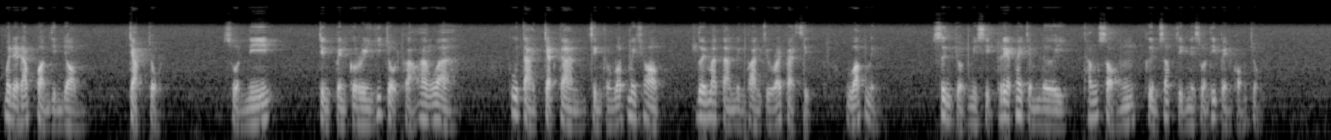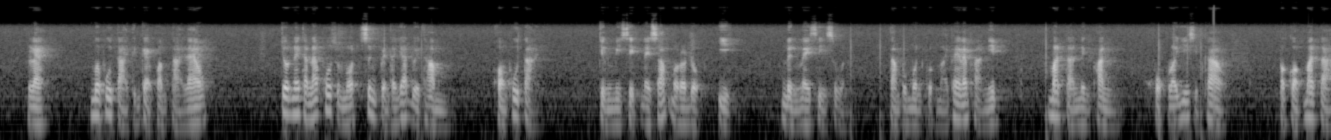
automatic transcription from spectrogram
ไม่ได้รับความยินยอมจากโจทส่วนนี้จึงเป็นกรณีที่โจทกล่าวอ้างว่า ผู้ตายจัดการสินสมรสไม่ชอบด้วยมาตรา1480 วรรคหนึ่ง ซึ่งโจทย์มีสิทธิ์เรียกให้จำเลยทั้งสองคืนทรัพย์สินในส่วนที่เป็นของโจทย์ และเมื่อผู้ตายถึงแก่ความตายแล้ว โจทย์ในฐานะผู้สมรสซึ่งเป็นทายาทโดยธรรมของผู้ตาย จึงมีสิทธิ์ในทรัพย์มรดกอีกหนึ่งในสี่ส่วน ตามประมวลกฎหมายแพ่งและพาณิชย์ มาตรา 1629 ประกอบมาตรา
